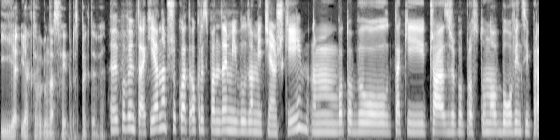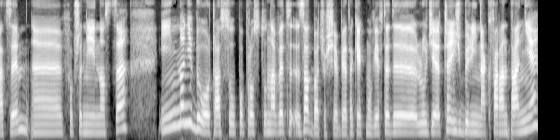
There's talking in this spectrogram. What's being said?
i ja- jak to wygląda z twojej perspektywy? E, Powiem tak, ja na przykład okres pandemii był dla mnie ciężki, mm, bo to był taki czas, że po prostu no, było więcej pracy e, w poprzedniej jednostce i no nie było czasu po prostu nawet zadbać o siebie. Tak jak mówię, wtedy ludzie, część byli na kwarantannie,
